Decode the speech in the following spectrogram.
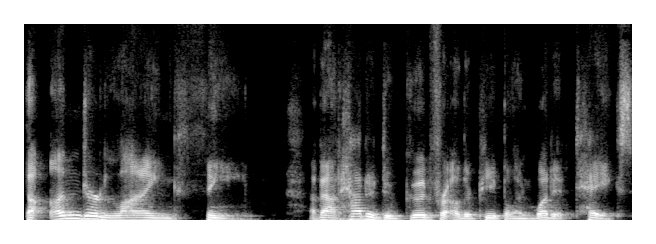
the underlying theme about how to do good for other people and what it takes,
